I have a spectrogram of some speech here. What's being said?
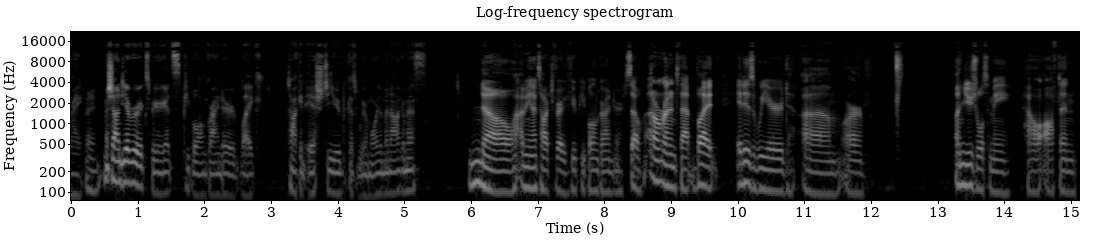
Right. Right. Mashawn, do you ever experience people on Grindr like talking ish to you because we are more than monogamous? No, I mean I talk to very few people on Grindr, so I don't run into that. But it is weird um, or unusual to me how often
